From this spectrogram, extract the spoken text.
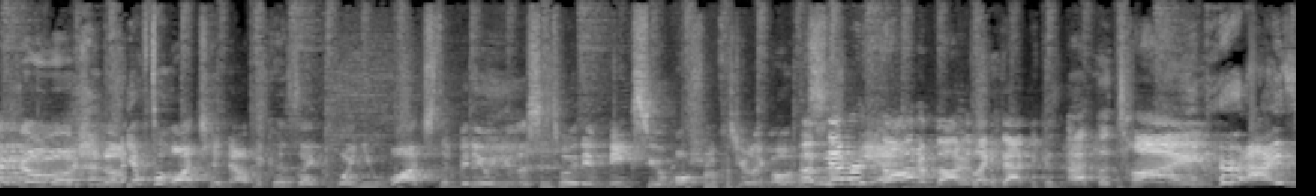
I feel emotional. You have to watch it now because like when you watch the video, you listen to it, it makes you emotional because you're like, oh, this I've never thought end. about it like that because at the time, Her eyes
